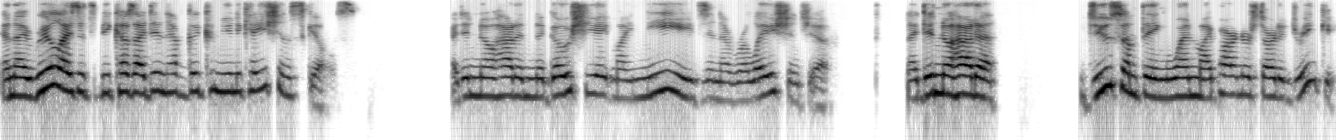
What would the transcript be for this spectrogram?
And I realized it's because I didn't have good communication skills. I didn't know how to negotiate my needs in a relationship. I didn't know how to do something when my partner started drinking.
